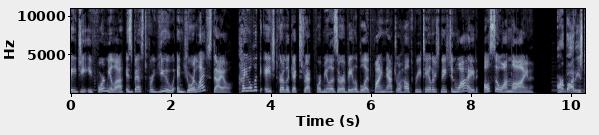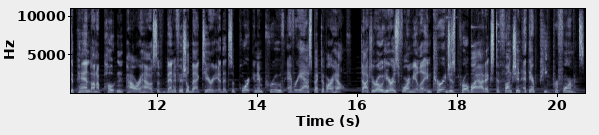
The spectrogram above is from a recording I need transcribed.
AGE formula is best for you and your lifestyle. Kyolic aged garlic extract formulas are available at fine natural health retailers nationwide, also online. Our bodies depend on a potent powerhouse of beneficial bacteria that support and improve every aspect of our health. Dr. Ohhira's formula encourages probiotics to function at their peak performance.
